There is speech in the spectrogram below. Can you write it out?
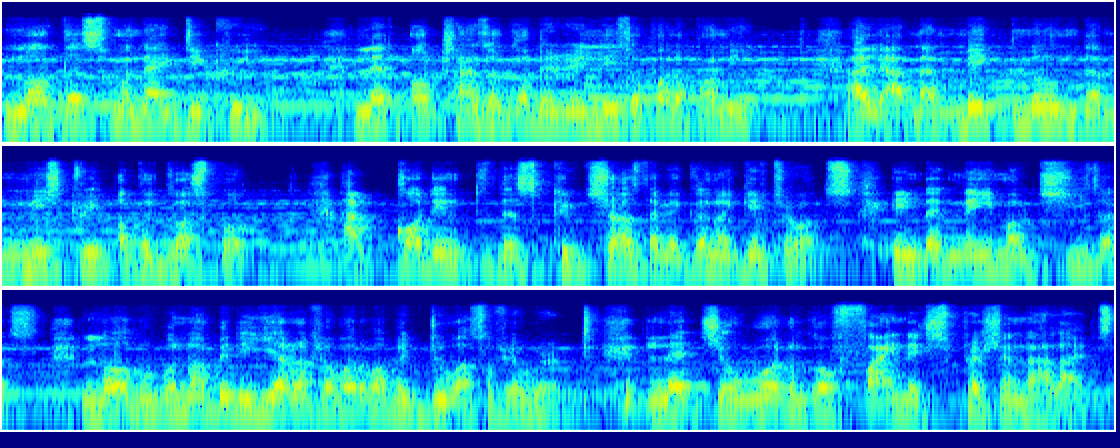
Lord, this morning I decree, let utterance of God be released upon upon me. I, I make known the mystery of the gospel according to the scriptures that we're going to give to us in the name of Jesus. Lord, we will not be the hearer of your word, but we doers of your word. Let your word oh go find expression in our lives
